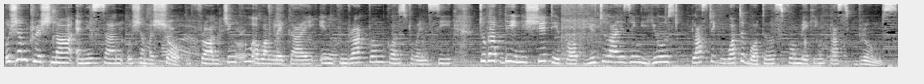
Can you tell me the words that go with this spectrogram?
Usham Krishna and his son Usham Ashok from Chingkhu Awang Leikai in Khundrakpam constituency took up the initiative of utilizing used plastic water bottles for making plastic brooms.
